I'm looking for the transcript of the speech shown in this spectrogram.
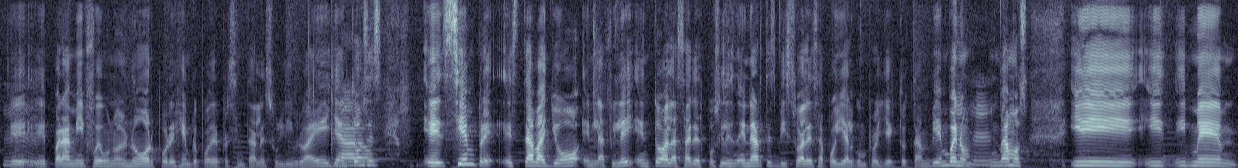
que eh, para mí fue un honor, por ejemplo, poder presentarle su libro a ella. Entonces, eh, siempre estaba yo en la fila en todas las áreas posibles. En artes visuales apoyé algún proyecto también. Bueno, vamos, y me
